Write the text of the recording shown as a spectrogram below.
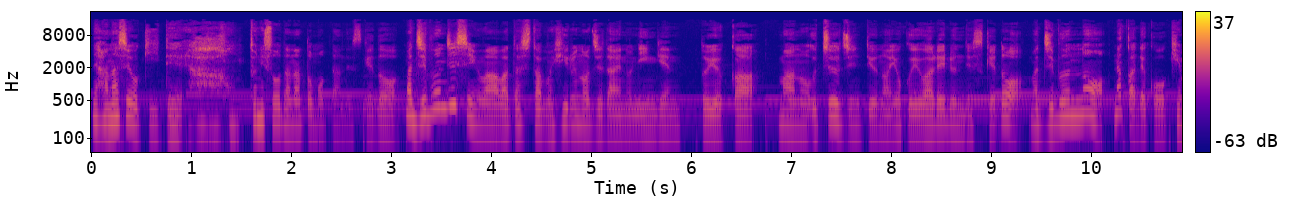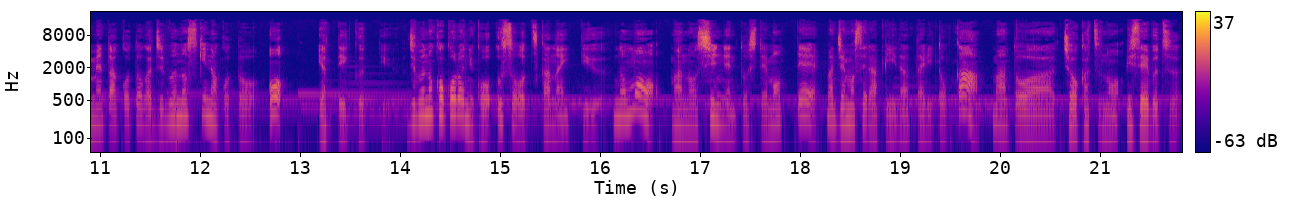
で、話を聞いて、はあ、本当にそうだなと思ったんですけど、まあ、自分自身は私多分昼の時代の人間というか、まあ、あの、宇宙人っていうのはよく言われるんですけど、まあ、自分の中でこう決めたことが自分の好きなことをやっていくっていう。自分の心にこう嘘をつかないっていうのも、まあの、信念として持って、まあ、ジェモセラピーだったりとか、まあ、あとは腸活の微生物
